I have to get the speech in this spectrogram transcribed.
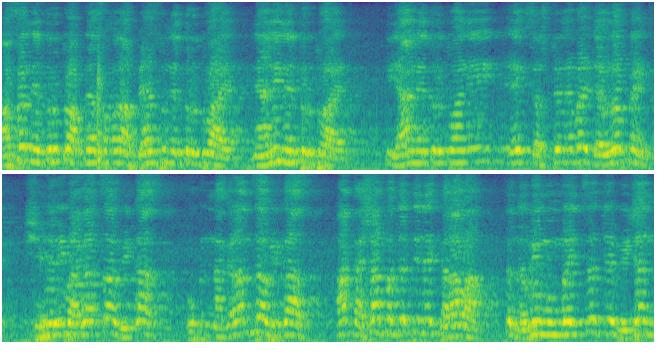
असं नेतृत्व आपल्यासमोर अभ्यासू नेतृत्व आहे ज्ञानी नेतृत्व आहे की या नेतृत्वाने एक सस्टेनेबल डेव्हलपमेंट शहरी भागाचा विकास उपनगरांचा विकास हा कशा पद्धतीने करावा? तर नवी मुंबईचं जे विजन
